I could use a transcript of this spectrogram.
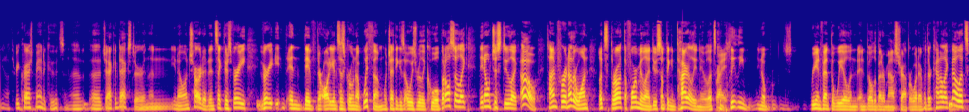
you know, three Crash Bandicoots and then uh, Jak and Daxter, and then you know, Uncharted. And it's like there's very very, and they've their audience has grown up with them, which I think is always really cool. But also like they don't just do like, oh, time for another one. Let's throw out the formula and do something entirely new. Let's Right. completely you know. Just, reinvent the wheel and, and build a better mousetrap or whatever. They're kind of like, no, let's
